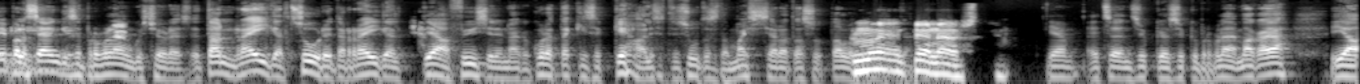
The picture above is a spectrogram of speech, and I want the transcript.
võib-olla see ongi see probleem kusjuures, et ta on räigelt suur ja ta on räigelt hea füüsiline, aga kurat, äkki see keha lihtsalt ei suuda seda massi ära tasu-, tallutada. tõenäoliselt, jah, et see on sihuke, sihuke probleem, aga jah, ja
